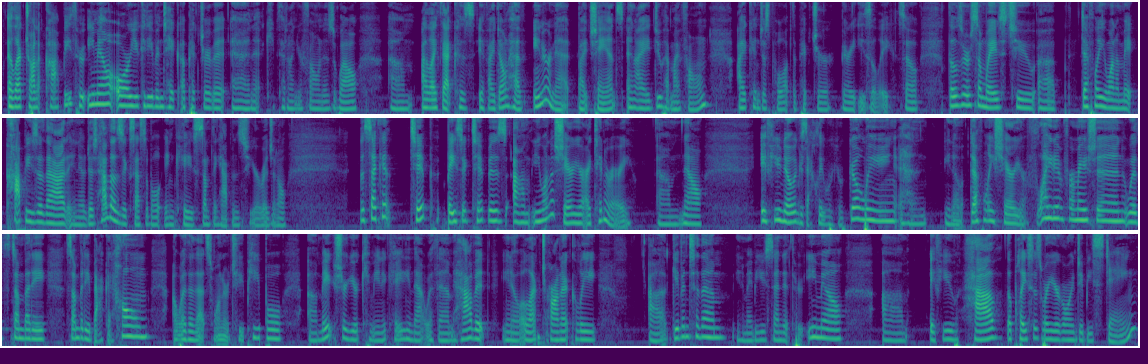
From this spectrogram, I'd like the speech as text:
electronic copy through email, or you could even take a picture of it and keep that on your phone as well. Um, I like that because if I don't have internet by chance and I do have my phone, I can just pull up the picture very easily. So, those are some ways to uh, definitely you want to make copies of that. You know, just have those accessible in case something happens to your original. The second tip, basic tip, is um, you want to share your itinerary. Um, now, if you know exactly where you're going and you know definitely share your flight information with somebody somebody back at home uh, whether that's one or two people uh, make sure you're communicating that with them. Have it you know electronically uh, given to them. You know maybe you send it through email. Um, if you have the places where you're going to be staying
